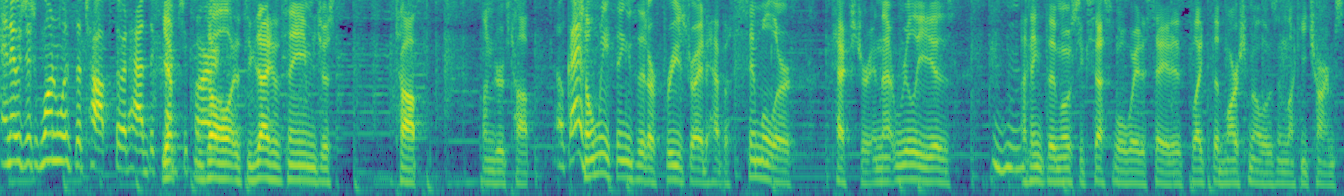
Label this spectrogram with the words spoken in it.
And it was just one was the top, so it had the crunchy yep, part. It's all it's exactly the same, just top, under top. Okay. So many things that are freeze dried have a similar texture, and that really is, mm -hmm. I think, the most accessible way to say. It's like the marshmallows and Lucky Charms.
